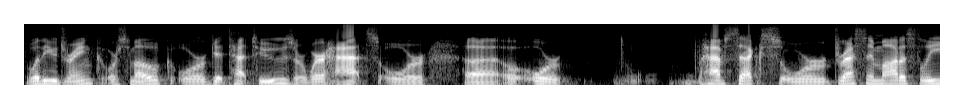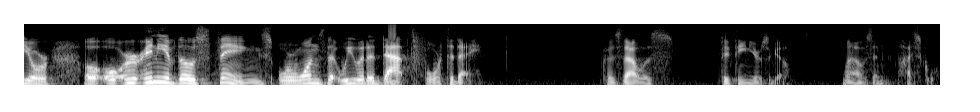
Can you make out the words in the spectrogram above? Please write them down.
whether you drink or smoke or get tattoos or wear hats or, uh, or have sex or dress immodestly or, or, or, any of those things or ones that we would adapt for today. Because that was 15 years ago when I was in high school.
